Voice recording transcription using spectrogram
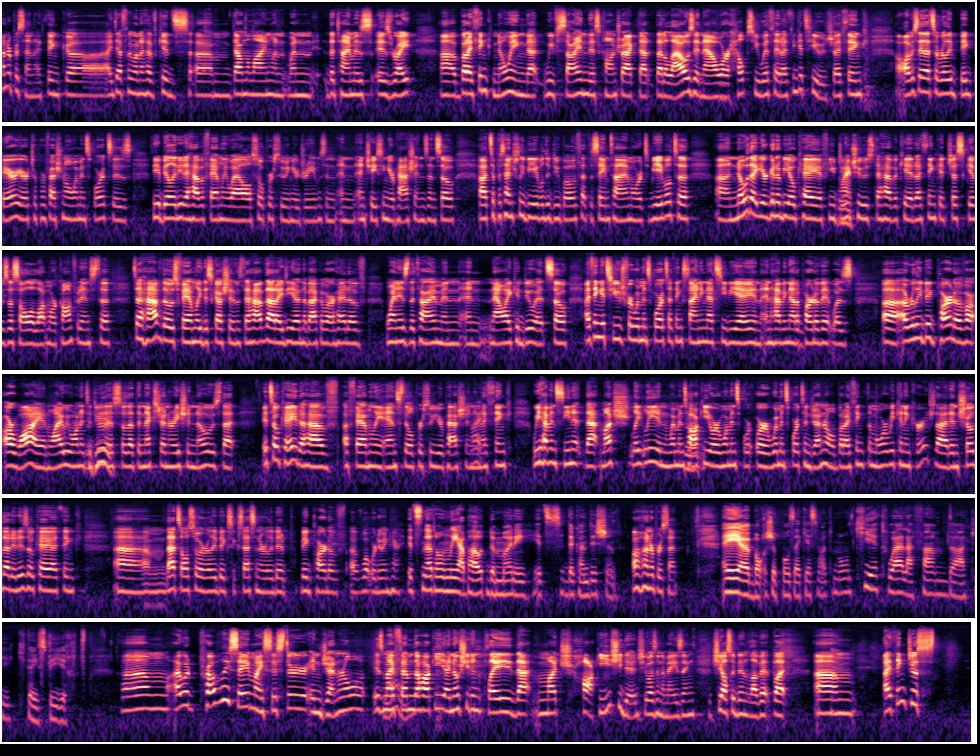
Hundred percent. I think uh, I definitely want to have kids um, down the line when when the time is is right. Uh, but I think knowing that we've signed this contract that that allows it now or helps you with it, I think it's huge. I think obviously that's a really big barrier to professional women's sports is the ability to have a family while also pursuing your dreams and, and, and chasing your passions. And so uh, to potentially be able to do both at the same time or to be able to uh, know that you're going to be okay if you do Right. choose to have a kid, I think it just gives us all a lot more confidence to to have those family discussions, to have that idea in the back of our head of when is the time and and now I can do it. So I think it's huge for women's sports. I think signing that CBA and, and having that a part of it was uh, a really big part of our, our why and why we wanted to do this so that the next generation knows that it's okay to have a family and still pursue your passion. And I think we haven't seen it that much lately in women's hockey or women's sport or women's sports in general. But I think the more we can encourage that and show that it is okay, I think um, that's also a really big success and a really big big part of, of what we're doing here. It's not only about the money, it's the condition. A hundred percent. Et euh, bon, je pose la question à tout le monde. Qui est toi, la femme de hockey qui t'inspire? Um, I would probably say my sister in general is my femme de hockey. I know she didn't play that much hockey. She did. She wasn't amazing. She also didn't love it. But um, I think just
